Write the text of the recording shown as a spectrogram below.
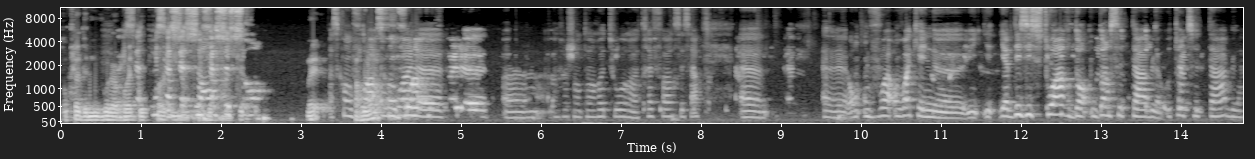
Donc là, de nouveau, la boîte de Mais ça se sent, ça se sent. Parce qu'on voit, on voit le, euh, j'entends retour très fort, c'est ça? Euh, on, voit, on voit qu'il y, a des histoires dans, cette table, autour de cette table.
